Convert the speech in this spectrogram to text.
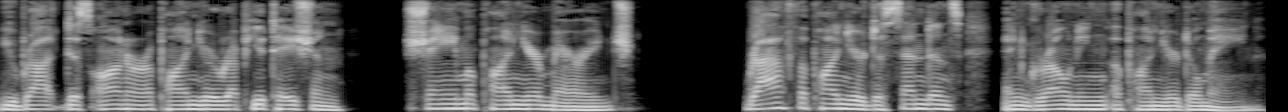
You brought dishonor upon your reputation, shame upon your marriage, wrath upon your descendants, and groaning upon your domain.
